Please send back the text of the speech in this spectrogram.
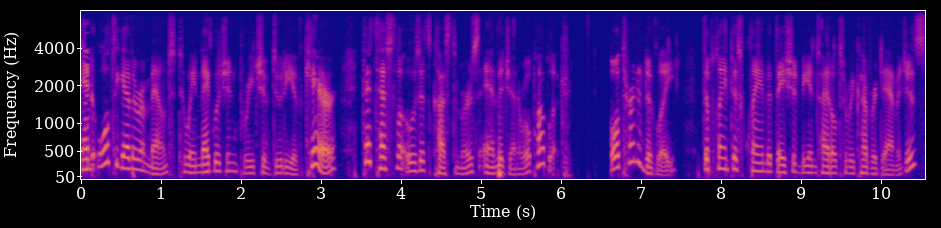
and altogether amount to a negligent breach of duty of care that Tesla owes its customers and the general public. Alternatively, the plaintiffs claim that they should be entitled to recover damages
